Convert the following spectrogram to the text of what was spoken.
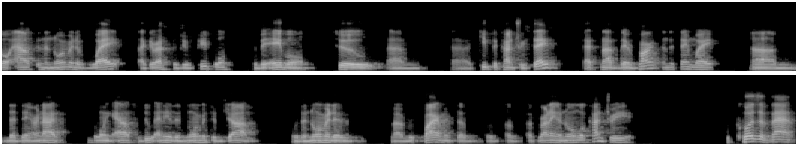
go out in a normative way like the rest of the Jewish people to be able to um, uh, keep the country safe. That's not their part. In the same way um, that they are not going out to do any of the normative jobs or the normative uh, requirements of, of, of running a normal country because of that,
